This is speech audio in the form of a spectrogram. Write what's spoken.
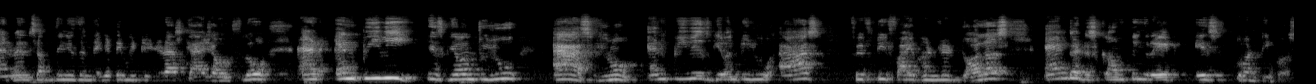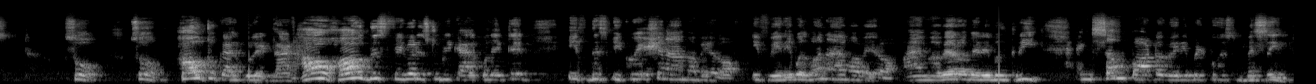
And when something is in negative we treat it as cash outflow. And npv is given to you as you know NPV is given to you as $5,500 and the discounting rate is 20%. So so how to calculate that? How, how this figure is to be calculated if this equation I am aware of, if variable 1 I am aware of, I am aware of variable 3 and some part of variable 2 is missing.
